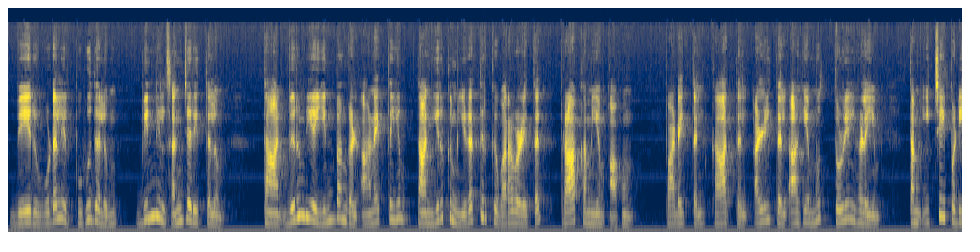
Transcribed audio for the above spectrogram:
வேறு உடலில் புகுதலும் விண்ணில் சஞ்சரித்தலும் தான் விரும்பிய இன்பங்கள் அனைத்தையும் தான் இருக்கும் இடத்திற்கு வரவழைத்தல் பிராகமியம் ஆகும். படைத்தல் காத்தல் அழித்தல் ஆகிய முத்தொழில்களையும் தம் இச்சைப்படி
